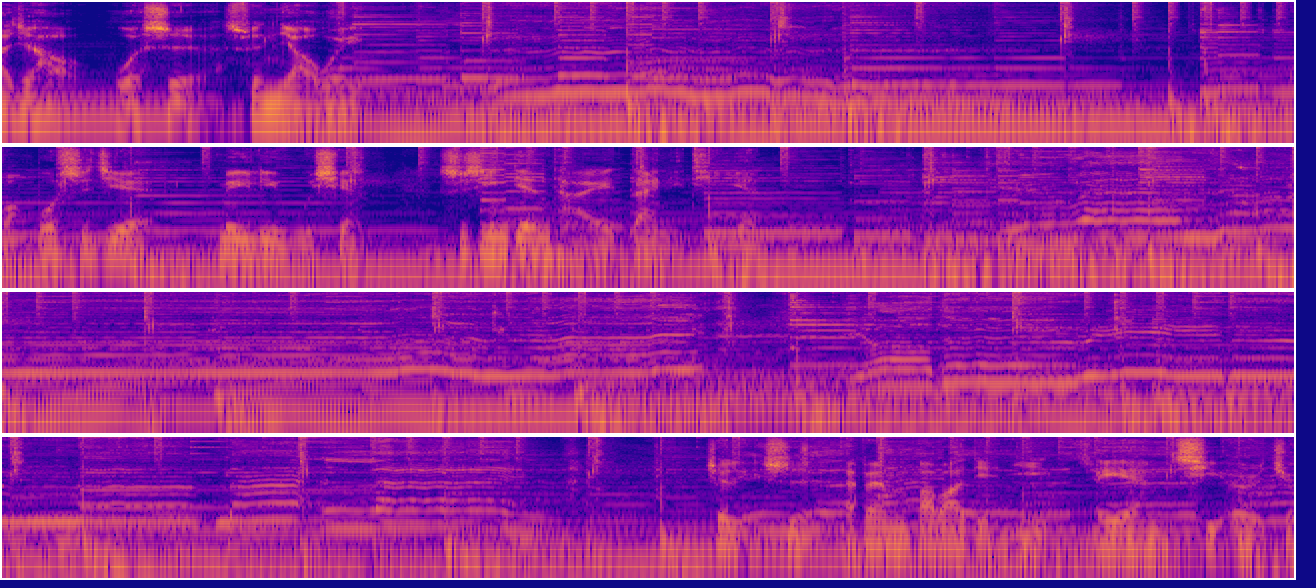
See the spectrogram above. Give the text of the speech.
大家好，我是孙耀威。广播世界魅力无限，世新电台带你体验。这里是 FM 八八点一 AM 七二九，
